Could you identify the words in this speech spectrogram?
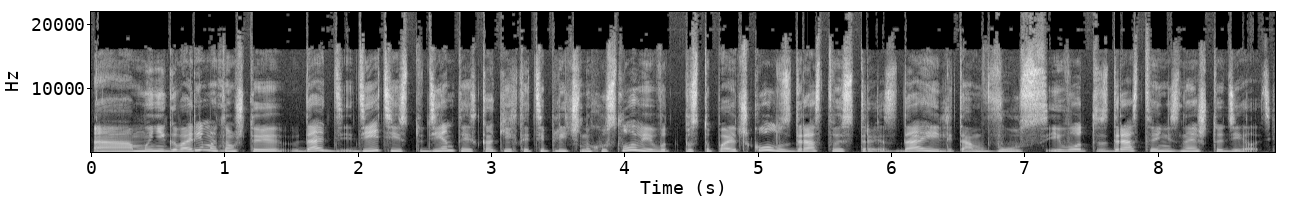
мы не говорим о том, что да, дети и студенты из каких-то тепличных условий вот поступают в школу, здравствуй, стресс, да, или там в ВУЗ, и вот здравствуй, не знаю, что делать.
